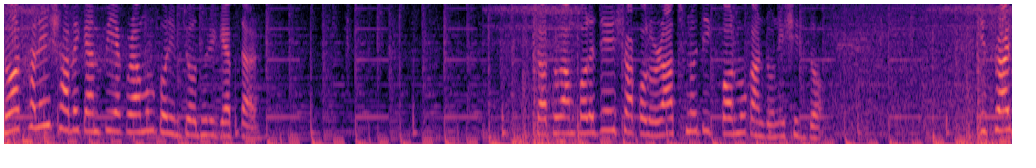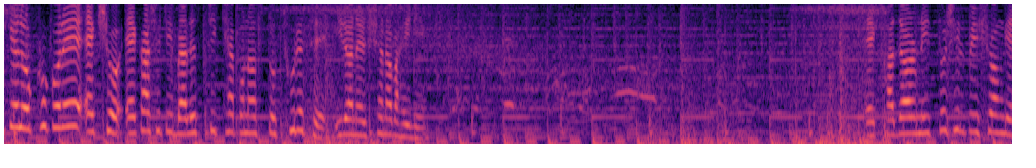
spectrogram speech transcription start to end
নোয়াখালীর সাবেক এমপি একরামুল করিম চৌধুরী গ্রেপ্তার। চট্টগ্রাম কলেজে সকল রাজনৈতিক কর্মকাণ্ড নিষিদ্ধ। ইসরায়েলকে লক্ষ্য করে একশো একাশিটি ব্যালিস্টিক ক্ষেপণাস্ত্র ছুড়েছে ইরানের সেনাবাহিনী। এক হাজার নৃত্যশিল্পীর সঙ্গে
